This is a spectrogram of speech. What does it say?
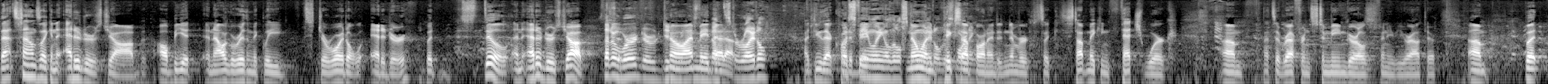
That sounds like an editor's job, albeit an algorithmically steroidal editor, but still an editor's job. Is that a word, or did no? I made that up. Steroidal. I do that quite was a bit. feeling a little No one picks up on it. It never. It's like stop making fetch work. Um, that's a reference to Mean Girls, if any of you are out there. Um, but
